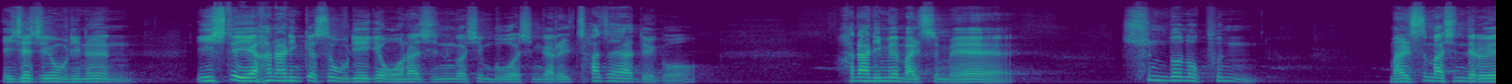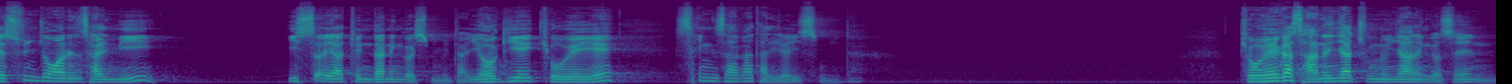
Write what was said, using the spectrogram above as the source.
이제 지금 우리는 이 시대에 하나님께서 우리에게 원하시는 것이 무엇인가를 찾아야 되고 하나님의 말씀에 순도 높은 말씀하신 대로의 순종하는 삶이 있어야 된다는 것입니다. 여기에 교회의 생사가 달려 있습니다. 교회가 사느냐 죽느냐 하는 것은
